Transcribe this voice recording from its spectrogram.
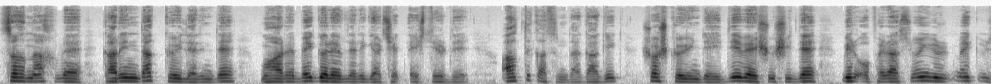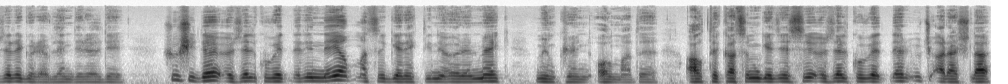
Sığnak ve Karindak köylerinde muharebe görevleri gerçekleştirdi. 6 Kasım'da Gagik Şoş köyündeydi ve Şuşi'de bir operasyon yürütmek üzere görevlendirildi. Şuşi'de özel kuvvetlerin ne yapması gerektiğini öğrenmek mümkün olmadı. 6 Kasım gecesi özel kuvvetler 3 araçla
